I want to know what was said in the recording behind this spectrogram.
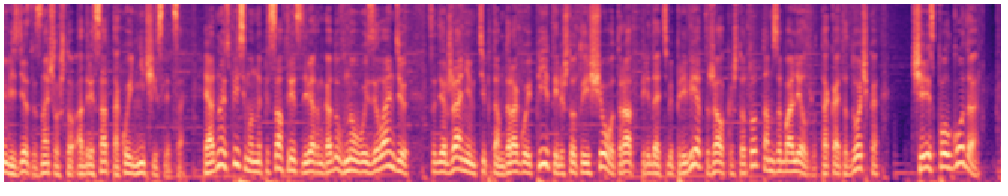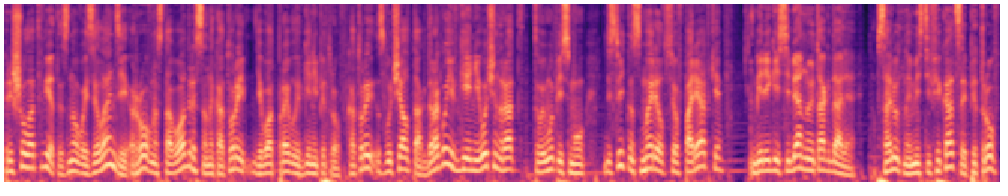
ну, везде это значило, что адресат такой не числится. И одно из писем он написал в 1939 году в Новую Зеландию с содержанием типа там «Дорогой Пит» или что-то еще, вот рад передать тебе привет, жалко, что тот там заболел, вот такая-то дочка. Через полгода пришел ответ из Новой Зеландии ровно с того адреса, на который его отправил Евгений Петров, который звучал так. «Дорогой Евгений, очень рад твоему письму. Действительно, с Мэрил все в порядке. Береги себя, ну и так далее. Абсолютная мистификация. Петров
